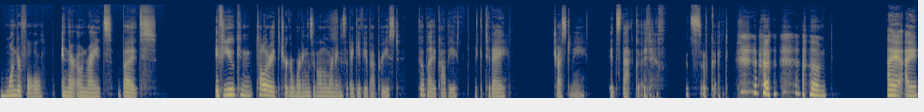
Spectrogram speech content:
wonderful in their own rights, but if you can tolerate the trigger warnings and all the warnings that I gave you about Priest, go buy a copy like today. Trust me, it's that good. It's so good. um I I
